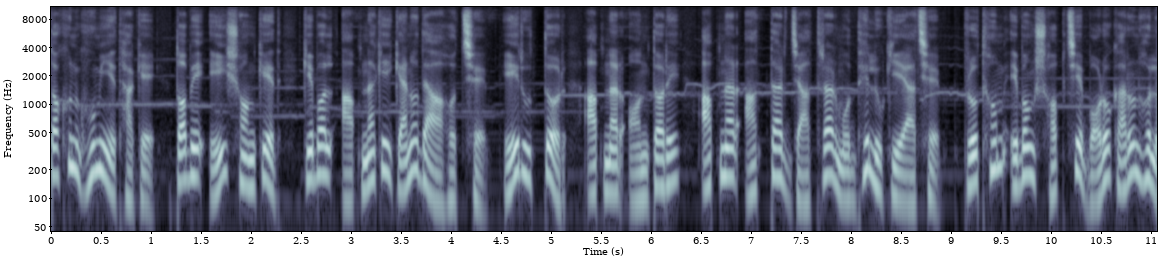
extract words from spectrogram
তখন ঘুমিয়ে থাকে। তবে এই সংকেত কেবল আপনাকেই কেন দেওয়া হচ্ছে? এর উত্তর আপনার অন্তরে, আপনার আত্মার যাত্রার মধ্যে লুকিয়ে আছে। প্রথম এবং সবচেয়ে বড় কারণ হল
